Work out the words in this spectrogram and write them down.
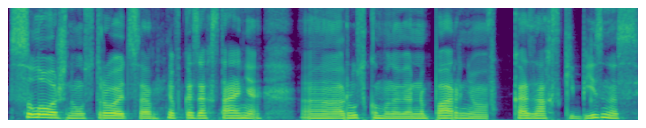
сложно устроиться в Казахстане а, русскому, наверное, парню в казахский бизнес,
